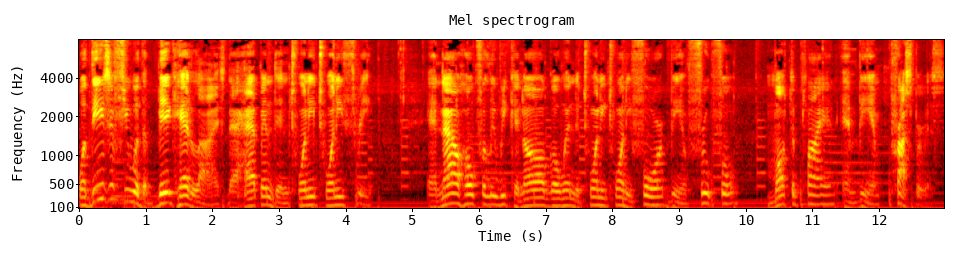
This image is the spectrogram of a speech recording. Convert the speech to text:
Well, these are a few of the big headlines that happened in 2023. And now, hopefully, we can all go into 2024 being fruitful, multiplying, and being prosperous.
